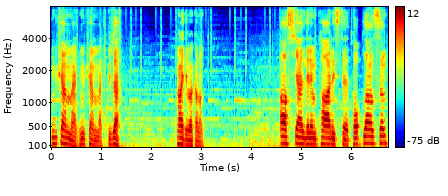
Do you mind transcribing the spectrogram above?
Mükemmel, mükemmel, güzel. Haydi bakalım. Askerlerin Paris'te toplansın.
